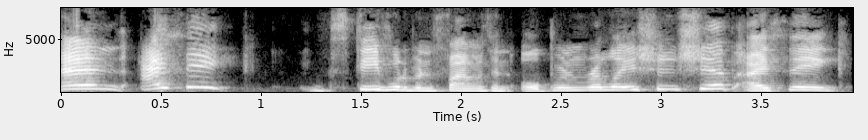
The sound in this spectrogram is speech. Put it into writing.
And I think Steve would have been fine with an open relationship. I think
